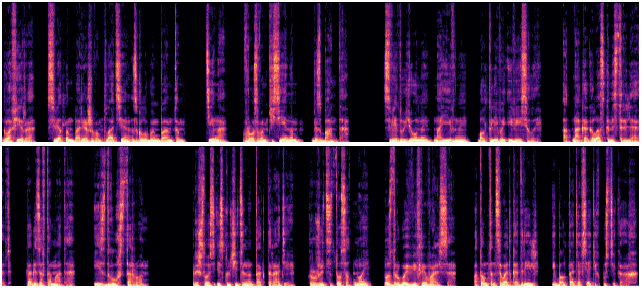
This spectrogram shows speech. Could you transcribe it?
Глафира в светлом барежевом платье с голубым бантом, Тина в розовом кисейном без банта. С виду юный, наивный, болтливый и веселый. Однако глазками стреляют, как из автомата, и с двух сторон. Пришлось исключительно так-то ради кружиться то с одной, то с другой в вихре вальса, потом танцевать кадриль и болтать о всяких пустяках.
